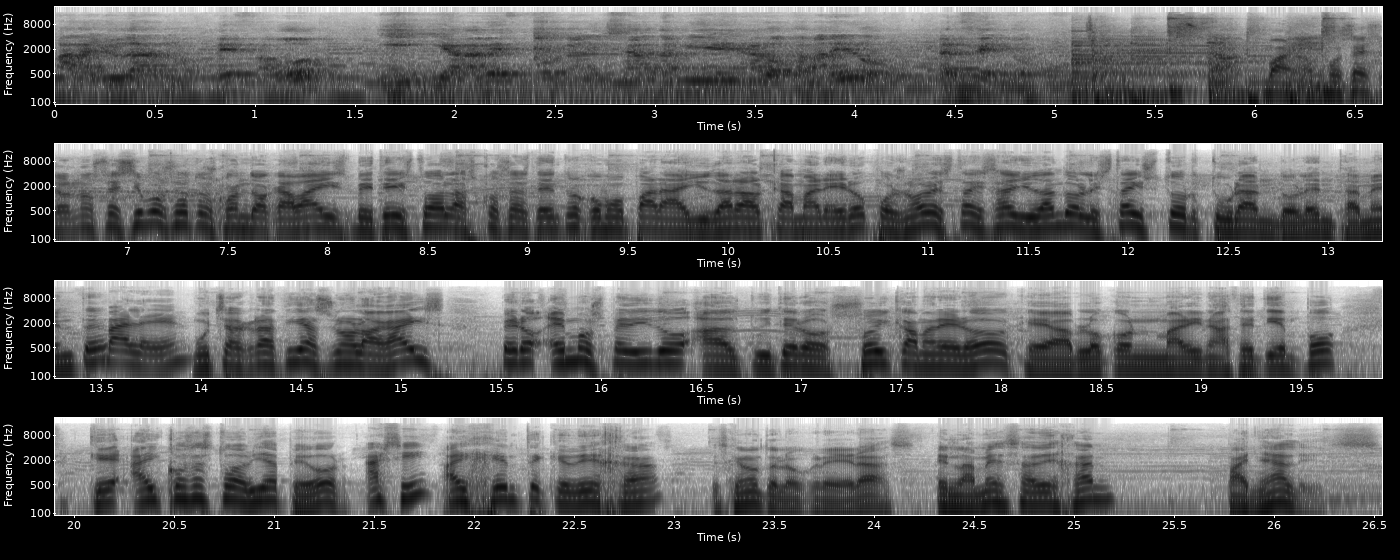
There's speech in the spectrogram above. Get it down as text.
para ayudarnos, de favor, y, y a la vez organizar también a los camareros, perfecto. Bueno, pues eso, no sé si vosotros cuando acabáis metéis todas las cosas dentro como para ayudar al camarero, pues no le estáis ayudando, le estáis torturando lentamente. Vale. Muchas gracias, no lo hagáis, pero hemos pedido al tuitero Soy Camarero, que habló con Marina hace tiempo, que hay cosas todavía peor. ¿Ah, sí? Hay gente que deja, es que no te lo creerás, en la mesa dejan pañales.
